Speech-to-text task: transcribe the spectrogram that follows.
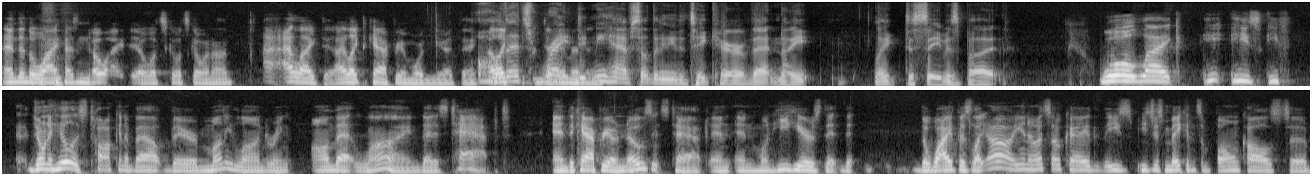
and then the wife has no idea what's what's going on. I, I liked it. I liked DiCaprio more than you, I think. Oh, that's right. Didn't and- he have something he needed to take care of that night, like to save his butt? Well, like he he's he Jonah Hill is talking about their money laundering on that line that is tapped, and DiCaprio knows it's tapped, and and when he hears that that the wife is like, oh, you know, it's okay. He's he's just making some phone calls to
